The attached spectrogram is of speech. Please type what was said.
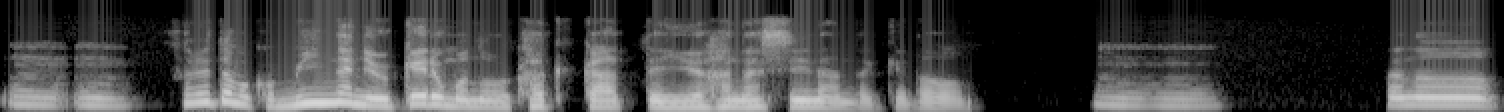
うんうん。それともこうみんなに受けるものを書くかっていう話なんだけど、うんうん。あの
